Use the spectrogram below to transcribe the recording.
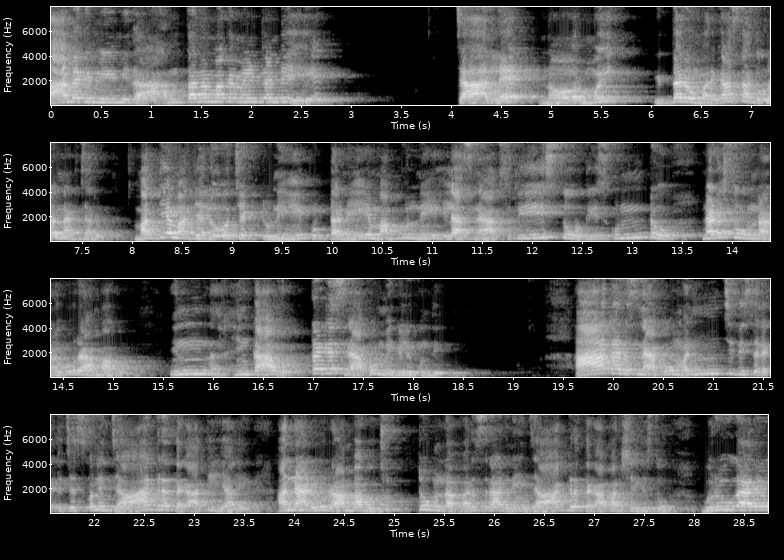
ఆమెకి మీ మీద అంత నమ్మకం ఏంటండి? చాలే నోర్ముయ్. ఇద్దరు మరి కాస్త దూరం నడిచారు. మధ్య మధ్యలో చెట్టుని పుట్టని మబ్బుల్ని ఇలా స్నాప్స్ తీస్తూ తీసుకుంటూ నడుస్తూ ఉన్నాడు రాంబాబు. ఇంకా ఒక్కటే స్నాపు మిగిలి ఉంది ఆఖరి స్నాపు మంచిది సెలెక్ట్ చేసుకొని జాగ్రత్తగా తీయాలి. అన్నాడు రాంబాబు. చుట్టూ ఉన్న పరిసరాల్ని జాగ్రత్తగా పరిశీలిస్తూ గురువుగారు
